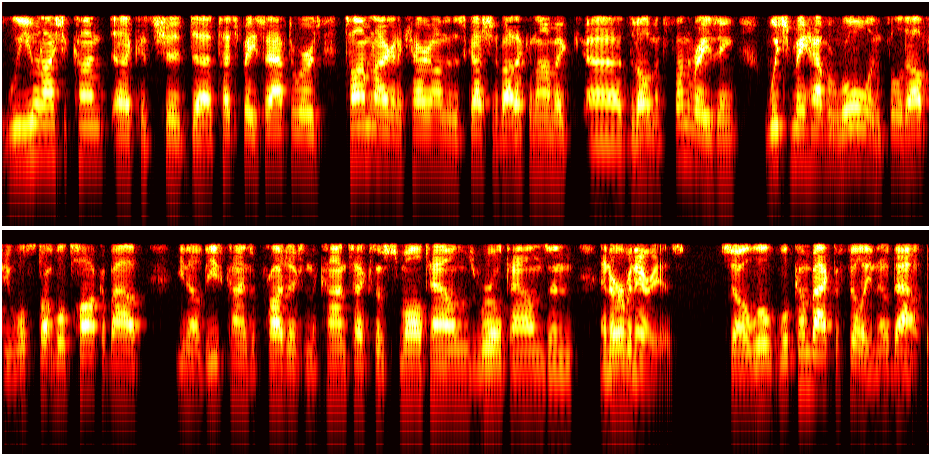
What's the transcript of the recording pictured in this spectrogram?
We, you and I should con uh, could, should uh, touch base afterwards. Tom and I are going to carry on the discussion about economic uh, development fundraising, which may have a role in Philadelphia. We'll start. We'll talk about you know these kinds of projects in the context of small towns, rural towns, and and urban areas. So we'll we'll come back to Philly, no doubt.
